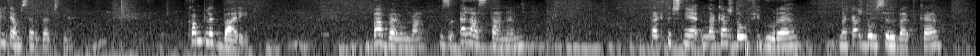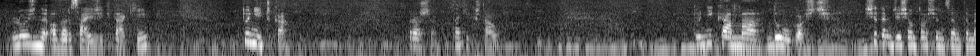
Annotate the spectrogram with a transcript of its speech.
Witam serdecznie. Komplet Bari. Bawełna z elastanem. Praktycznie na każdą figurę, na każdą sylwetkę. Luźny oversizik taki. Tuniczka. Proszę, taki kształt. Tunika ma długość 78 cm.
